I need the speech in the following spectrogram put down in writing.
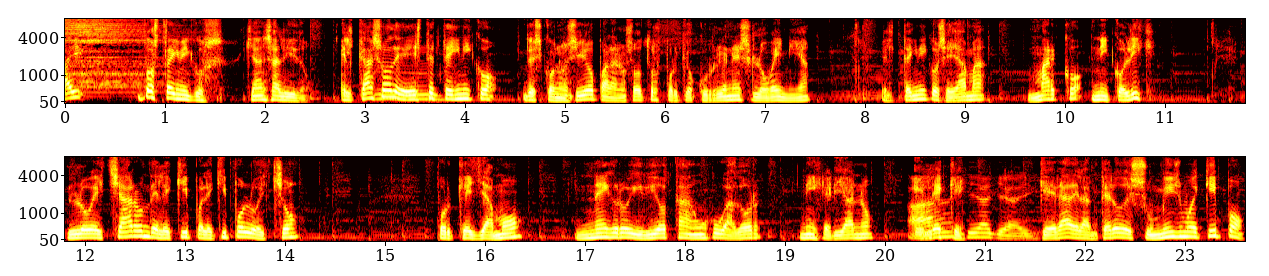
Hay dos técnicos que han salido. El caso de este mm. técnico desconocido para nosotros porque ocurrió en Eslovenia, el técnico se llama Marco Nikolic. Lo echaron del equipo, el equipo lo echó porque llamó negro idiota a un jugador nigeriano, Eleke, que era delantero de su mismo equipo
